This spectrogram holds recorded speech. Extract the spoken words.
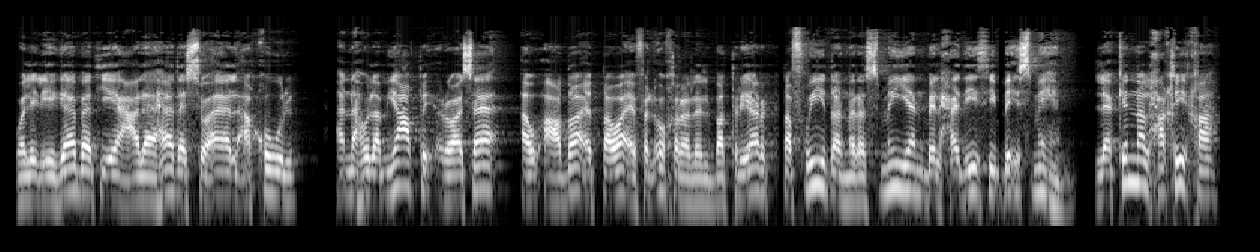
وللإجابة على هذا السؤال أقول أنه لم يعطي رؤساء أو أعضاء الطوائف الأخرى للبطريرك تفويضا رسميا بالحديث باسمهم. لكن الحقيقة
